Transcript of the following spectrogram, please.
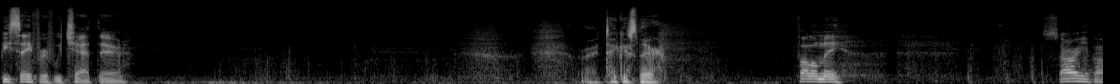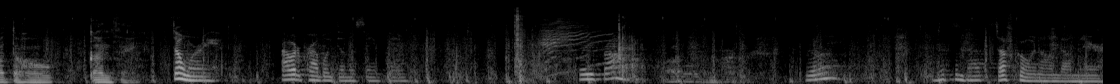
Be safer if we chat there. All right, take us there. Follow me. Sorry about the whole gun thing. Don't worry. I would have probably done the same thing. Where are you from? Really? I heard some bad stuff going on down there.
